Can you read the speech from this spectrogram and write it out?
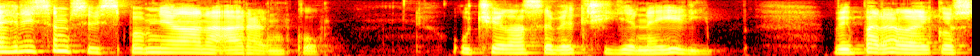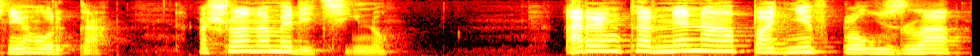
Tehdy jsem si vzpomněla na Aranku. Učila se ve třídě nejlíp. Vypadala jako sněhurka a šla na medicínu. Aranka nenápadně vklouzla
